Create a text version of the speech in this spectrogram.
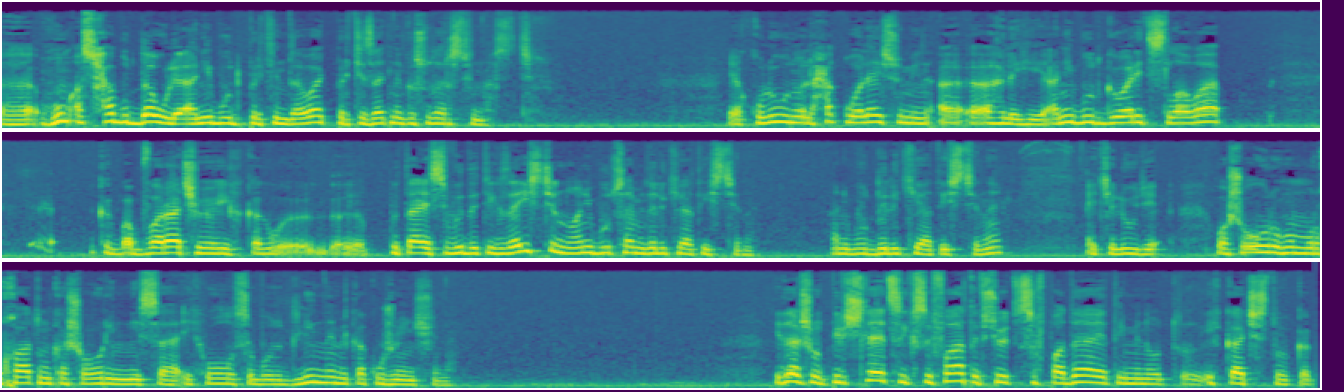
Гум асхабу дауля, они будут претендовать, притязать на государственность. Якулуну аль-хак валяйсу мин ахлихи. Они будут говорить слова, как бы обворачивая их, как бы пытаясь выдать их за истину, но они будут сами далеки от истины. Они будут далеки от истины, эти люди. Вашаурухум мурхатун кашаурин ниса. Их волосы будут длинными, как у женщины. И дальше вот перечисляются их сифаты, все это совпадает, именно вот их качество как,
